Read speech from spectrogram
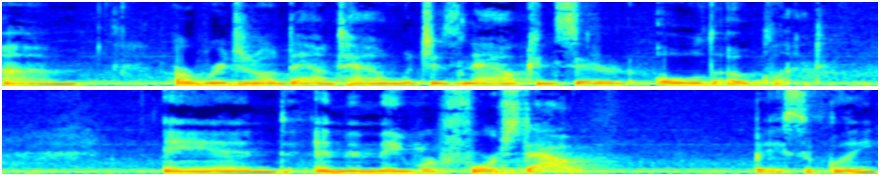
um, original downtown, which is now considered Old Oakland, and and then they were forced out, basically,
